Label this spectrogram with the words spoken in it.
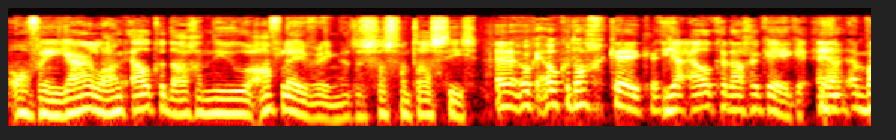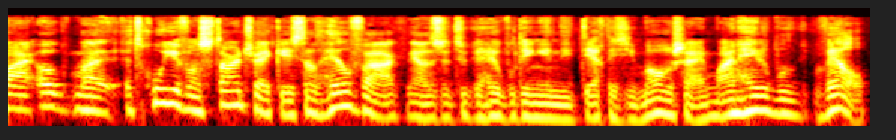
ongeveer een jaar lang elke dag een nieuwe aflevering. Dat was fantastisch. En ook elke dag gekeken? Ja, elke dag gekeken. En, ja. maar, ook, maar het goede van Star Trek is dat heel vaak... Nou, er zijn natuurlijk een heleboel dingen in die technisch niet mogen zijn... maar een heleboel wel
